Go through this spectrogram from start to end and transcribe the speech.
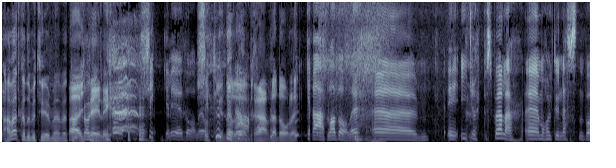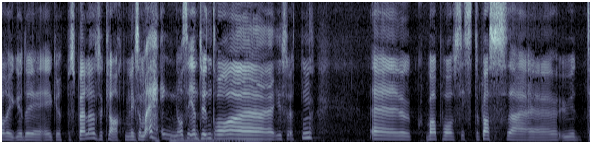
Jeg vet hva det betyr, men vet du ikke peiling. Skikkelig dårlig. Skikkelig dårlig. Grævla dårlig. Grævla dårlig. Uh, i, I gruppespillet uh, Vi holdt jo nesten på å ryke ut i, i gruppespillet, så klarte vi liksom å henge oss i en tynn tråd uh, i slutten. Eh, var på sisteplass uh, ut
